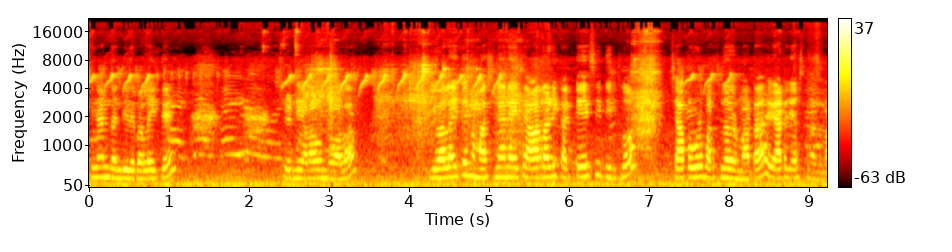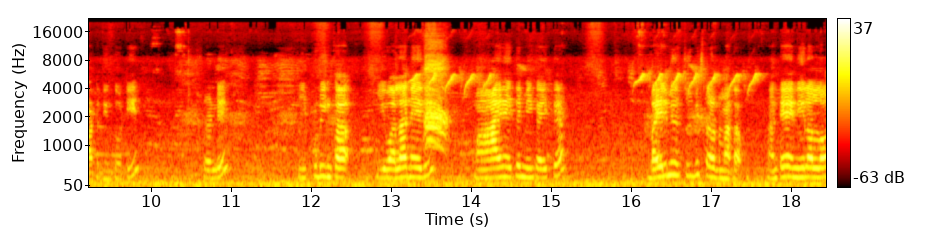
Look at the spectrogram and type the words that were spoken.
సినానిదండి ఇది వల అయితే. చూడండి ఎలా ఉంది వల. ఈ వల అయితే ఇంకా మా సినాని అయితే ఆల్రెడీ కట్టేసి దీంట్లో చేపలు కూడా పడుతున్నారు అనమాట వేట చేస్తున్నారు అనమాట దీంతో చూడండి. ఇప్పుడు ఇంకా ఈ వల అనేది మా ఆయన అయితే మీకైతే బయలు మీద చూపిస్తారు అనమాట అంటే నీళ్ళల్లో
